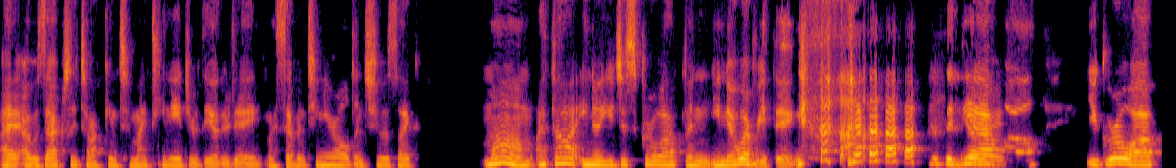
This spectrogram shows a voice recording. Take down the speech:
I, I was actually talking to my teenager the other day, my 17 year old, and she was like, Mom, I thought, you know, you just grow up and you know everything. I said, Yeah, Yeah, right. well, you grow up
